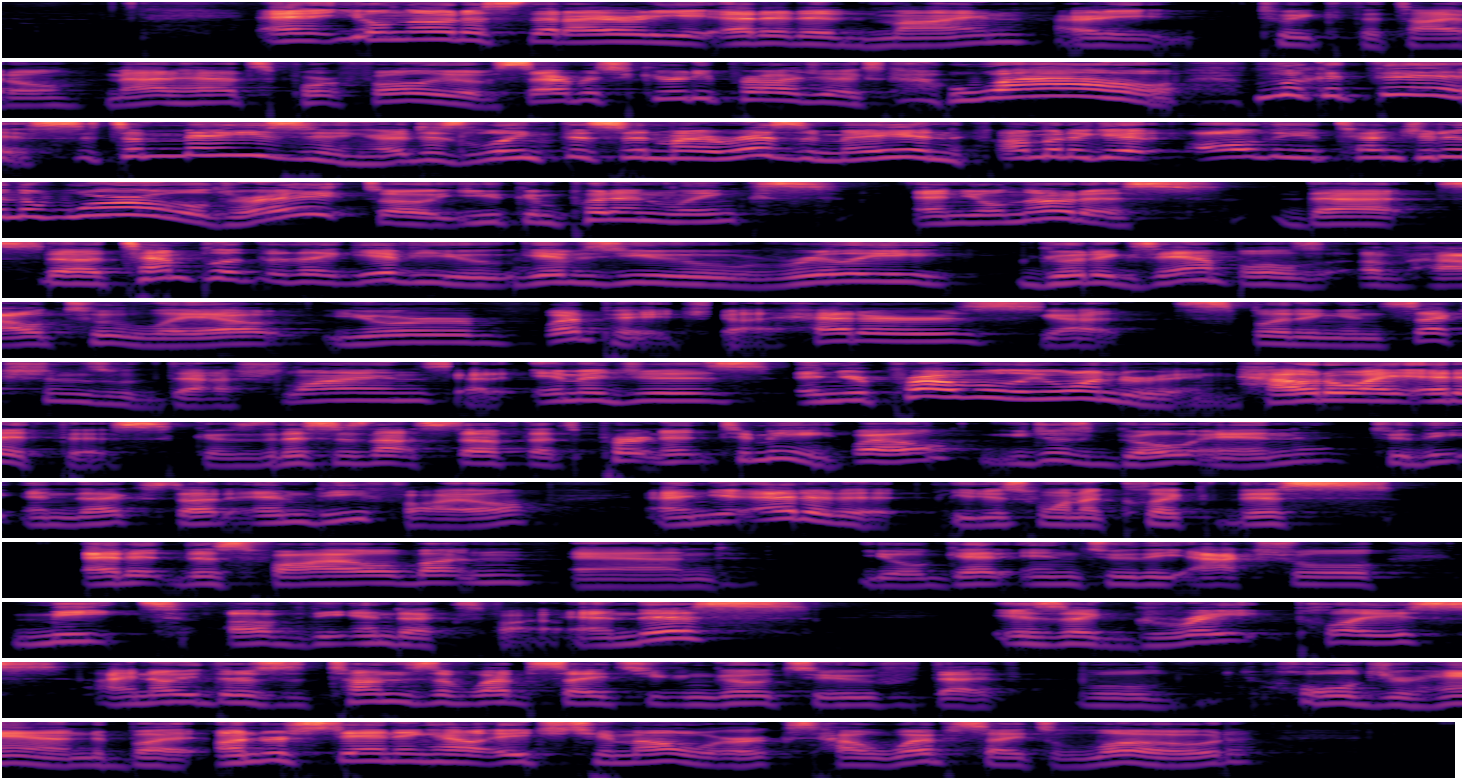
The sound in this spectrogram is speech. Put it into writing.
And you'll notice that I already edited mine. I already tweaked the title. Mad Hat's portfolio of cybersecurity projects. Wow, look at this. It's amazing. I just linked this in my resume and I'm going to get all the attention in the world, right? So you can put in links and you'll notice that the template that they give you gives you really good examples of how to lay out your webpage. You got headers, you got splitting in sections with dashed lines, got images, and you're probably wondering, how do I edit this? Because this is not stuff that's pertinent to me. Well, you just go in to the index.md file and you edit it. You just want to click this edit this file button and you'll get into the actual meat of the index file. And this is a great place. I know there's tons of websites you can go to that will hold your hand, but understanding how HTML works, how websites load,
